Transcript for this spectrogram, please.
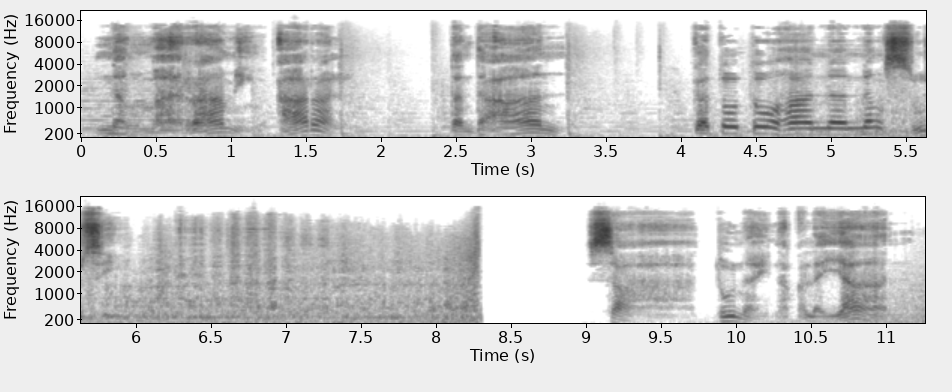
ng maraming aral. Tandaan, katotohanan ng susi sa tunay na kalayaan.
